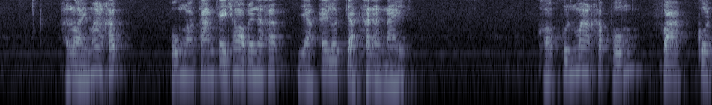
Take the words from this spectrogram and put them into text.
ๆ อร่อยมากครับปรุงเอาตามใจชอบเลยนะครับ อยากได้รสจัดขนาดไหน ขอบคุณมากครับผม ฝากกด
